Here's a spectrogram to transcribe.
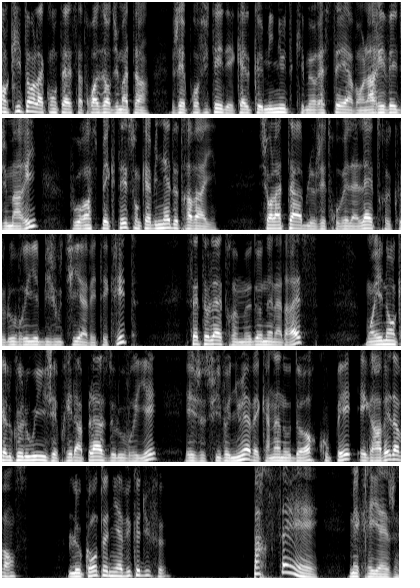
En quittant la comtesse à trois heures du matin, j'ai profité des quelques minutes qui me restaient avant l'arrivée du mari pour inspecter son cabinet de travail. Sur la table, j'ai trouvé la lettre que l'ouvrier bijoutier avait écrite. Cette lettre me donnait l'adresse. Moyennant quelques louis, j'ai pris la place de l'ouvrier et je suis venu avec un anneau d'or coupé et gravé d'avance. Le comte n'y a vu que du feu. Parfait m'écriai-je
